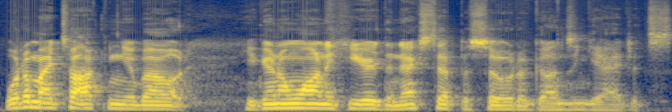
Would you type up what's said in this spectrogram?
What am I talking about? You're going to want to hear the next episode of Guns and Gadgets.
